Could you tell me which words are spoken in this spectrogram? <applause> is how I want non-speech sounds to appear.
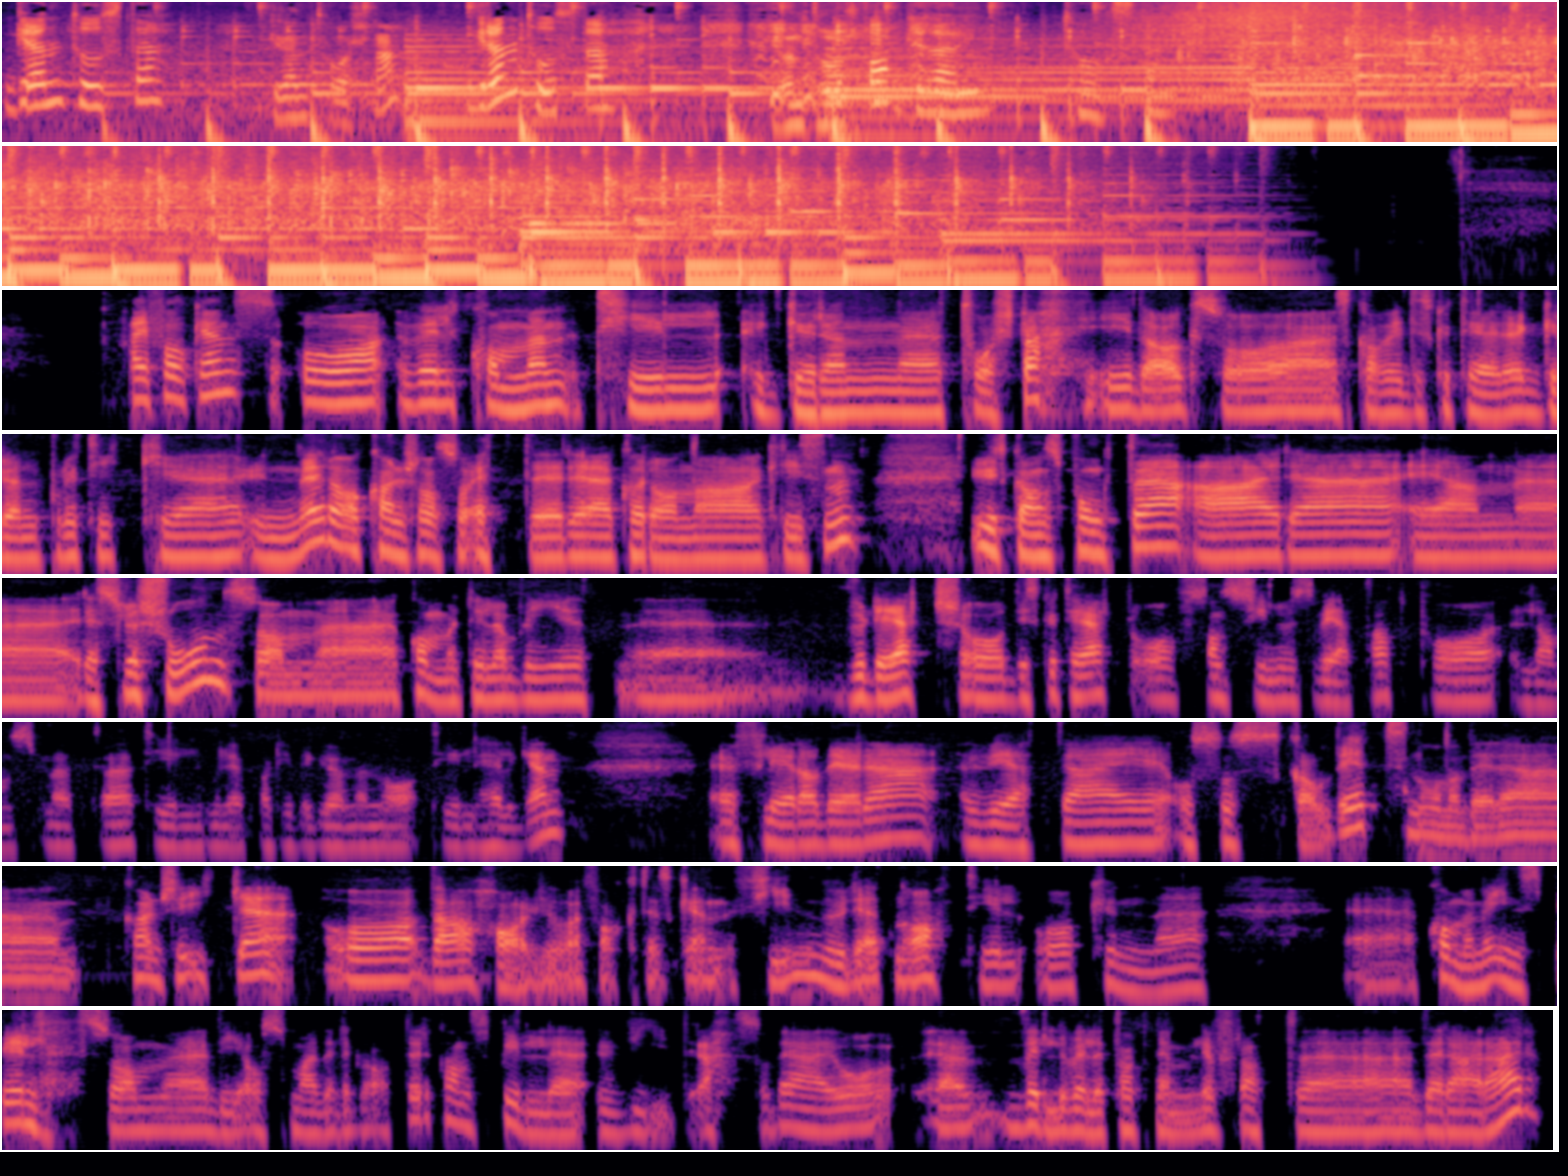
Grønn torsdag. Grønn torsdag? Grønn torsdag. Grønn torsdag. <laughs> Grønn torsdag. Hei, folkens, og velkommen til Grønn eh, torsdag. I dag så skal vi diskutere grønn politikk eh, under, og kanskje også etter eh, koronakrisen. Utgangspunktet er en resolusjon som kommer til å bli vurdert og diskutert, og sannsynligvis vedtatt på landsmøtet til Miljøpartiet De Grønne nå til helgen. Eh, flere av dere vet jeg også skal dit, noen av dere kanskje ikke. Og da har dere jo faktisk en fin mulighet nå til å kunne eh, komme med innspill som eh, de av oss som er delegater kan spille videre. Så det er jo jeg er veldig, veldig takknemlig for at dere er her.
